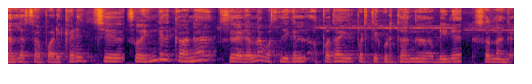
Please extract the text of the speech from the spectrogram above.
நல்ல சாப்பாடு கிடைச்சு. ஸோ எங்களுக்கான சில நல்ல வசதிகள் அப்போ தான் ஏற்படுத்தி கொடுத்தாங்க அப்படின்னு சொன்னாங்க.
